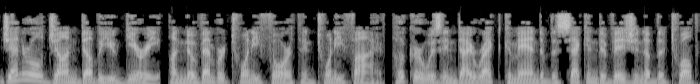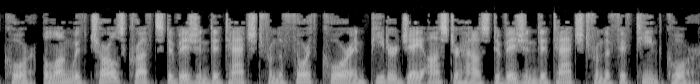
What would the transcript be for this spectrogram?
General John W. Geary. On November 24 and 25, Hooker was in direct command of the 2nd Division of the 12th Corps, along with Charles Cruft's division detached from the 4th Corps and Peter J. Osterhaus division detached from the 15th Corps.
